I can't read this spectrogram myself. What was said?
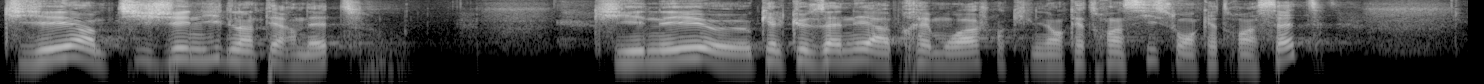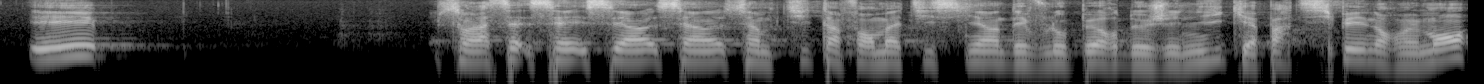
qui est un petit génie de l'Internet, qui est né euh, quelques années après moi, je crois qu'il est né en 86 ou en 87. Et c'est un, petit informaticien, développeur de génie qui a participé énormément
